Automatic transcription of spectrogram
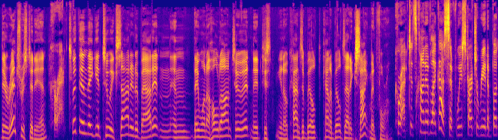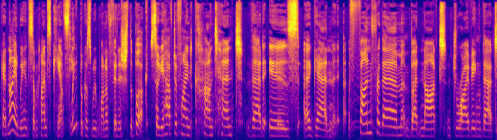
they're interested in. Correct. But then they get too excited about it and, and they want to hold on to it and it just, you know, kinds of build kind of builds that excitement for them. Correct. It's kind of like us. If we start to read a book at night, we sometimes can't sleep because we want to finish the book. So you have to find content that is again fun for them but not driving that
